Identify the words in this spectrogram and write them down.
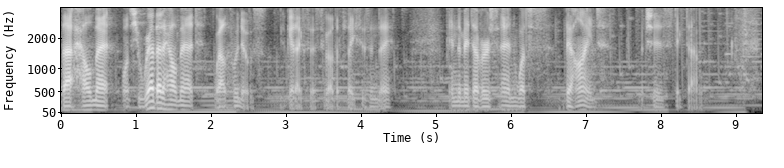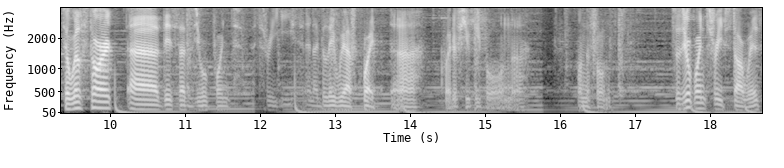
that helmet. Once you wear that helmet, well, who knows? You get access to other places in the in the metaverse and what's behind, which is out. So we'll start uh, this at 0.3 ETH, and I believe we have quite uh, quite a few people on uh, on the phone. So 0.3 to start with.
